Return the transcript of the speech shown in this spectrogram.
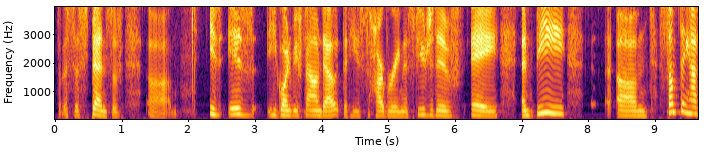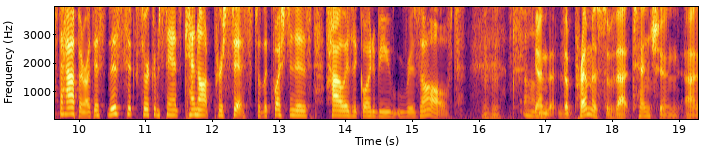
sort of suspense of uh, is is he going to be found out that he's harboring this fugitive? A and B. um, something has to happen, right? This this circumstance cannot persist. So the question is, how is it going to be resolved? Mm-hmm. Um, and the premise of that tension uh,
